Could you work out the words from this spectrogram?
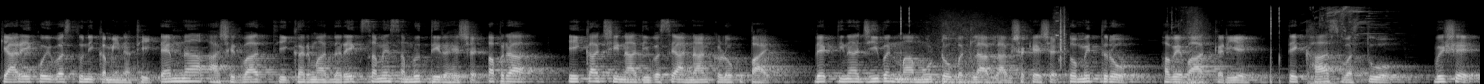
ક્યારેય કોઈ વસ્તુની કમી નથી. તેમના આશીર્વાદથી ઘરમાં દરેક સમય સમૃદ્ધિ રહે છે. અપરા એકાદશીના દિવસે આ નાનકડો ઉપાય વ્યક્તિના જીવનમાં મોટો બદલાવ લાવી શકે છે. તો મિત્રો, હવે વાત કરીએ તે ખાસ વસ્તુઓ વિશે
